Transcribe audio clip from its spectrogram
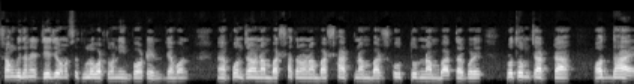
সংবিধানের যে যে অনুচ্ছেদগুলো বর্তমানে ইম্পর্টেন্ট যেমন পঞ্চান্ন নাম্বার, সাতান্ন নাম্বার, ষাট নাম্বার, সত্তর নাম্বার, তারপরে প্রথম চারটা অধ্যায়।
